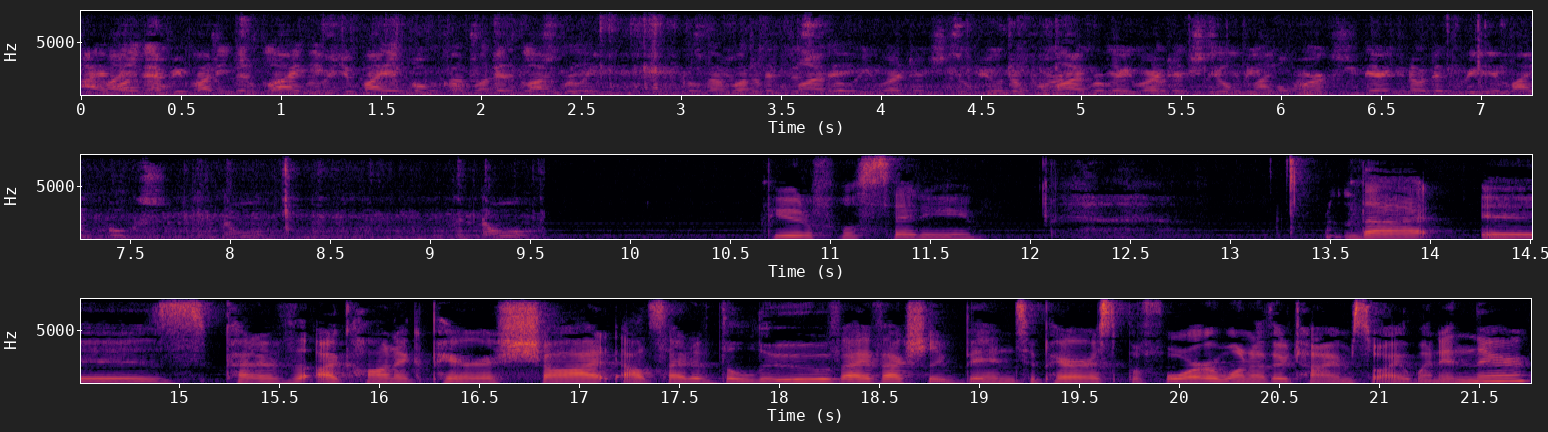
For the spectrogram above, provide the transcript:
I want everybody to buy. If you buy a book, go to that library because I want them to stay. It's a beautiful library where there's still people working there, you know, that really like books. Beautiful city that is kind of the iconic Paris shot outside of the Louvre. I've actually been to Paris before one other time, so I went in there.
